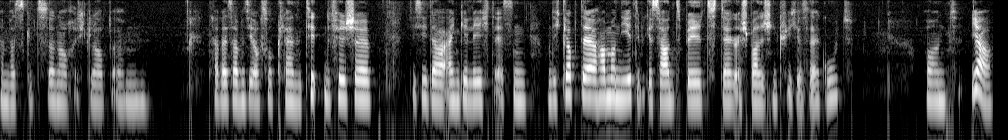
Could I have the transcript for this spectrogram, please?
Ähm, was gibt es da noch? Ich glaube, ähm, teilweise haben sie auch so kleine Tintenfische die sie da eingelegt essen. Und ich glaube, der harmoniert im Gesamtbild der spanischen Küche sehr gut. Und ja,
